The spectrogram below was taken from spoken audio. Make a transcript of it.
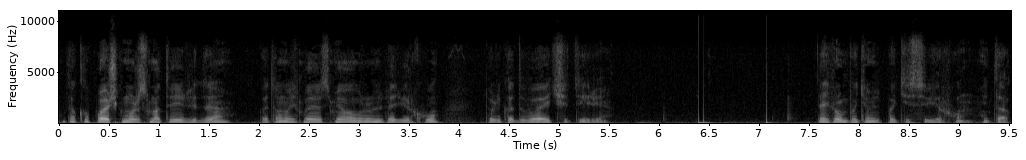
Вот такую парочку мы уже смотрели, да? Поэтому мы смело можем написать вверху только 2 и 4. Давайте попробуем пойти, пойти сверху. Итак,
